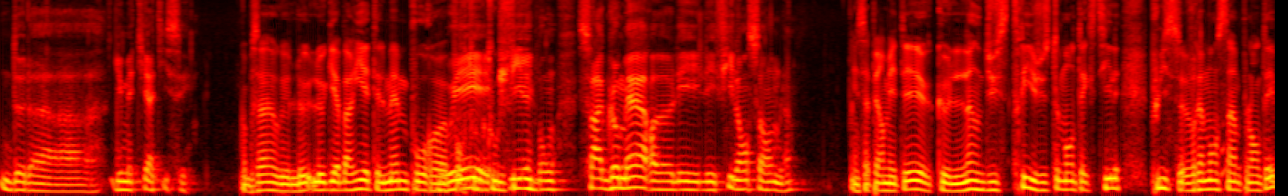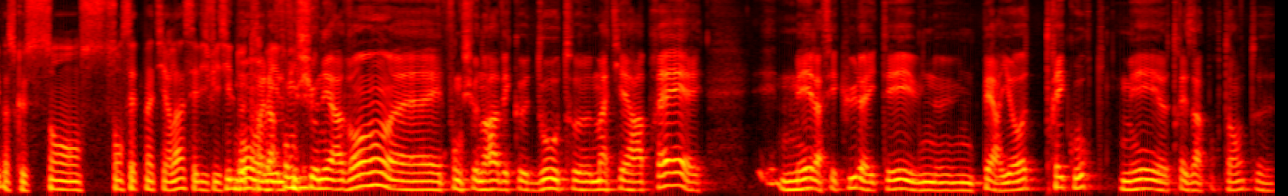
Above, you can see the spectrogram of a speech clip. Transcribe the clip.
de, la, du métier à tisser. Comme ça, le, gabarit était le même pour, euh, pour tout, le fil. Bon, ça agglomère les, les fils ensemble. Hein. Et ça permettait que l'industrie justement textile puisse vraiment s'implanter parce que sans, sans cette matière-là, c'est difficile de travailler. Elle a fonctionné avant, elle fonctionnera avec d'autres matières après mais la fécule a été une, période très courte, mais euh, très importante euh,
